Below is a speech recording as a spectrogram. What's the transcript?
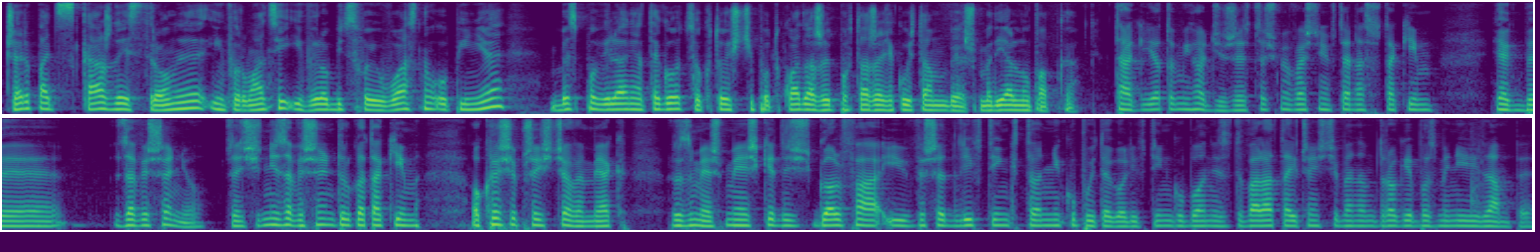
czerpać z każdej strony informacje i wyrobić swoją własną opinię bez powielania tego, co ktoś ci podkłada, żeby powtarzać jakąś tam, wiesz, medialną papkę. Tak, i o to mi chodzi, że jesteśmy właśnie teraz w takim jakby zawieszeniu. W sensie nie zawieszeniu, tylko takim okresie przejściowym. Jak rozumiesz, miałeś kiedyś golfa i wyszedł lifting, to nie kupuj tego liftingu, bo on jest dwa lata i częściej będą drogie, bo zmienili lampy.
